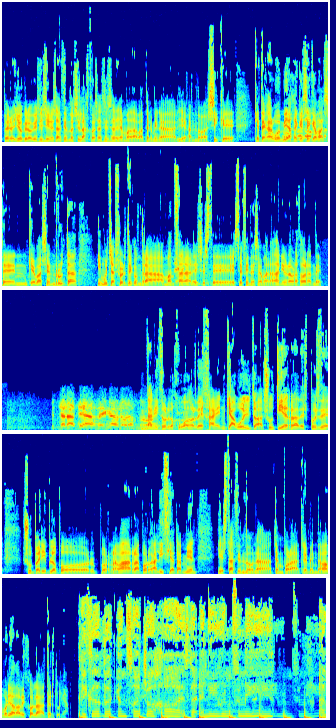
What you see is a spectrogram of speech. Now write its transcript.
pero yo creo que si sigues haciendo así las cosas, esa llamada va a terminar llegando. Así que que tengas buen viaje, que sé que vas en, que vas en ruta y mucha suerte contra Manzanares este, este fin de semana. Dani, un abrazo grande. Muchas gracias, venga, un abrazo. Dani Zurdo, jugador de Jaén que ha vuelto a su tierra después de su periplo por, por Navarra, por Galicia también, y está haciendo una temporada tremenda. Vamos ya, David, con la tertulia. A look inside your heart. Is there any for me? I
